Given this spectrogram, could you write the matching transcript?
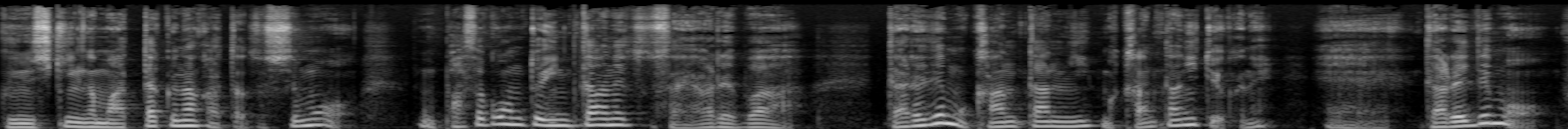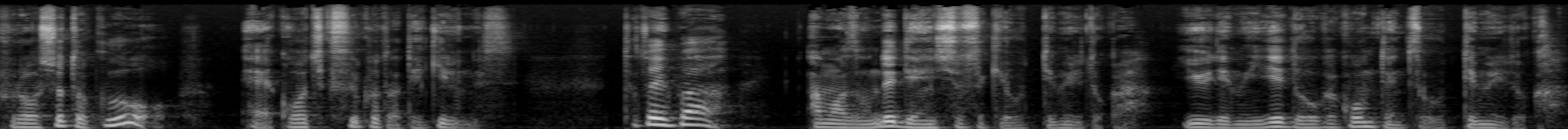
軍資金が全くなかったとしても、もうパソコンとインターネットさえあれば、誰でも簡単に、まあ、簡単にというかね、えー、誰でも不労所得を構築することができるんです。例えば、Amazon で電子書籍を売ってみるとか、Udemy で動画コンテンツを売ってみるとか、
